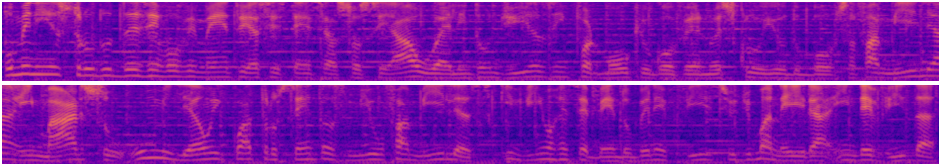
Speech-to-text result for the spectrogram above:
O ministro do Desenvolvimento e Assistência Social, Wellington Dias, informou que o governo excluiu do Bolsa Família, em março, 1 milhão e 400 mil famílias que vinham recebendo o benefício de maneira indevida.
